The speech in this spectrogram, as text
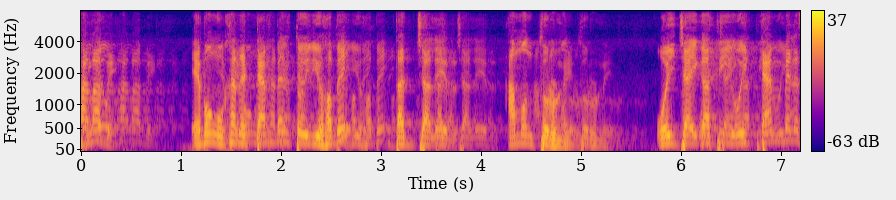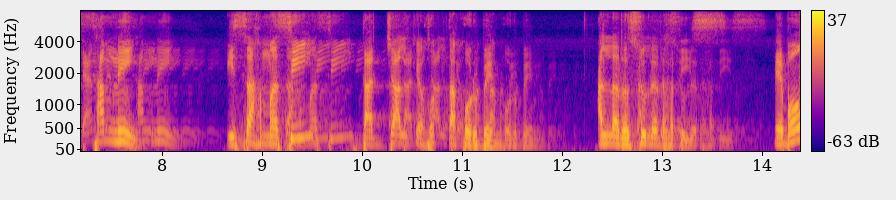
ফেলাবে। এবং ওখানে টেম্পেল তৈরি হবে দাজ্জালের আমন্ত্রণে। ওই জায়গাতেই, ওই টেম্পেলের সামনেই ঈসা মাসি দাজ্জালকে হত্যা করবেন। আল্লাহ রসুলের হাদিস। এবং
